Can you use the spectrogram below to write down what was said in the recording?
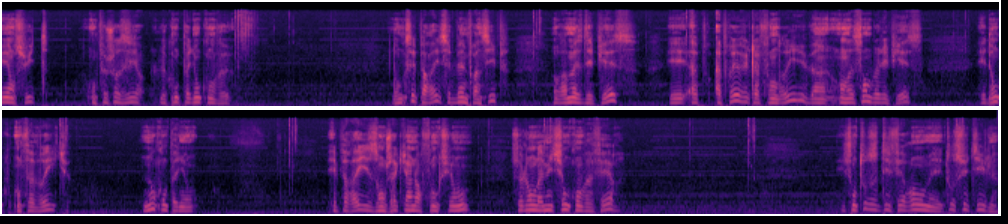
Et ensuite, on peut choisir le compagnon qu'on veut. Donc c'est pareil, c'est le même principe. On ramasse des pièces et après avec la fonderie ben, on assemble les pièces et donc on fabrique nos compagnons. Et pareil ils ont chacun leur fonction selon la mission qu'on va faire. Ils sont tous différents mais tous utiles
